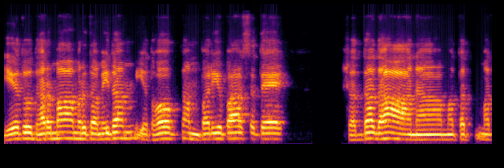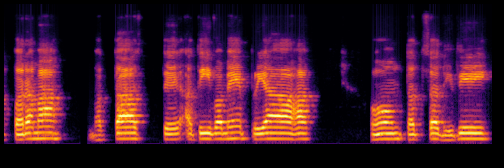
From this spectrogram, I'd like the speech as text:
ये तु धर्मामृतमिदं यथोक्तं पर्युपासते श्रद्धानामत मत्परमा भक्तास्ते अतीव मे प्रियाः। ॐ तत्सदिति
